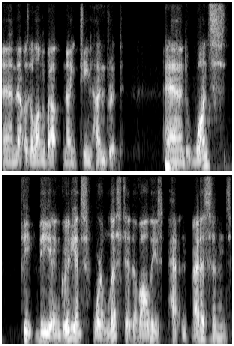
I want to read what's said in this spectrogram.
and that was along about 1900 and once pe- the ingredients were listed of all these patent medicines,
